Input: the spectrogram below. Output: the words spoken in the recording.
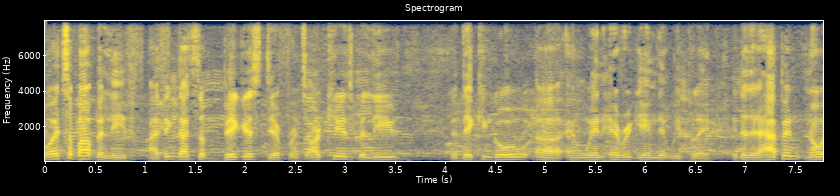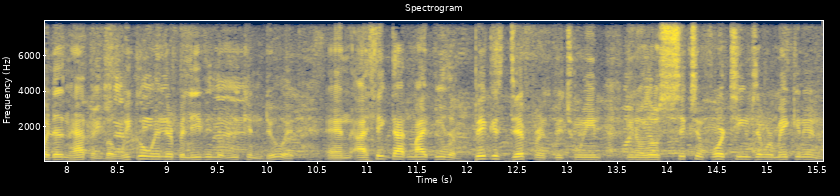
Well, it's about belief. I think that's the biggest difference. Our kids believe that they can go uh, and win every game that we play. It does it happen? No, it doesn't happen. But we go in there believing that we can do it, and I think that might be the biggest difference between you know those six and four teams that we're making in.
